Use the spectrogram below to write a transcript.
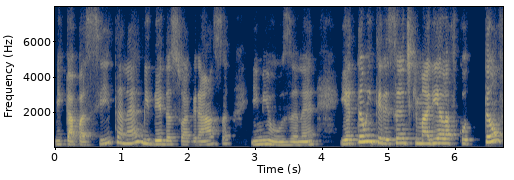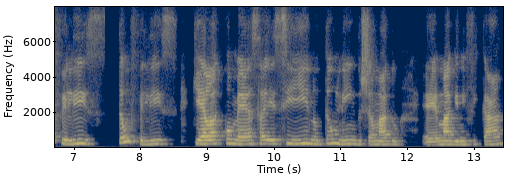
me capacita, né? Me dê da sua graça e me usa, né? E é tão interessante que Maria ela ficou tão feliz tão feliz que ela começa esse hino tão lindo chamado é, Magnificat,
